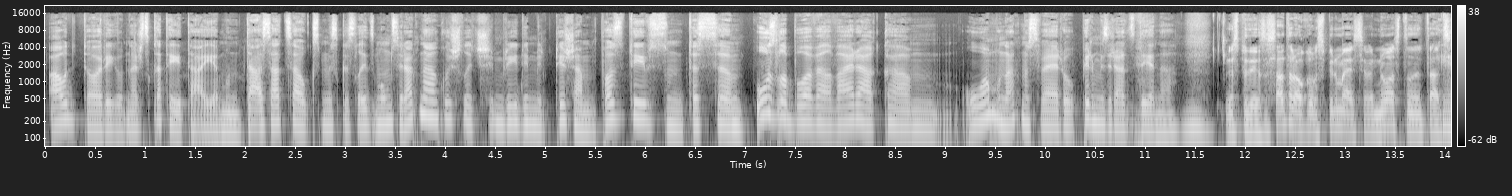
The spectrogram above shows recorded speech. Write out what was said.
auditoriju un ar skatītājiem. Un tās atsauksmes, kas līdz mums ir atnākušas līdz šim brīdim, ir tiešām pozitīvas, un tas um, uzlabo vēl vairāk um, omu un atmosfēru pirmizrādes dienā. Respektīvi, tas satraukums pirmais jau ir nost un ir tāds,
